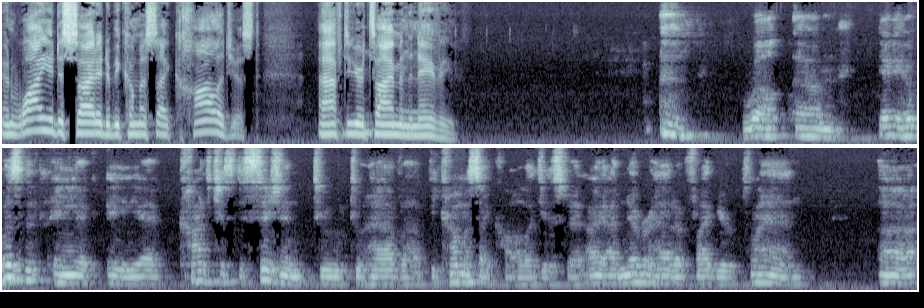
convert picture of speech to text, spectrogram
and why you decided to become a psychologist after your time in the Navy. Well, um, it, it, wasn't a, a, a, conscious decision to to have uh, become a psychologist. I, have never had a five year plan. Uh,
